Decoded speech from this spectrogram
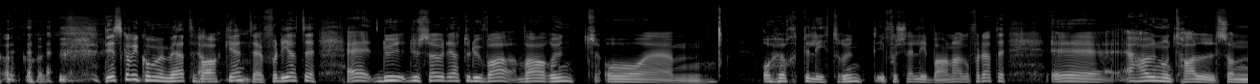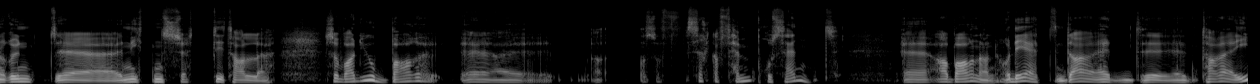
det skal vi komme mer tilbake igjen til. fordi at eh, du, du, sa jo det at du var, var rundt og um, og hørte litt rundt i forskjellige barnehager. For det at, eh, jeg har jo noen tall sånn rundt eh, 1970-tallet. Så var det jo bare eh, altså ca. 5 eh, av barna, og det da tar jeg i,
